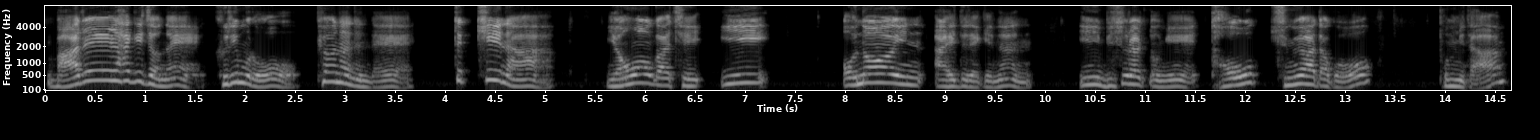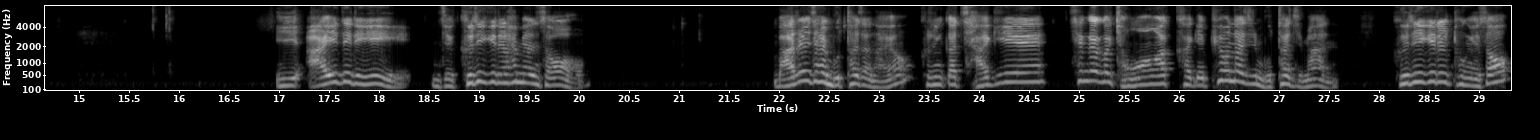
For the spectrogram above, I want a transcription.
말을 하기 전에 그림으로 표현하는데 특히나 영어가 제2 언어인 아이들에게는 이 미술활동이 더욱 중요하다고 봅니다. 이 아이들이 이제 그리기를 하면서 말을 잘 못하잖아요. 그러니까 자기의 생각을 정확하게 표현하지 못하지만 그리기를 통해서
